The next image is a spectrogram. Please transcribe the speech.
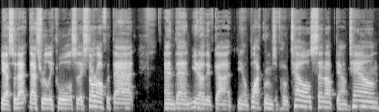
yeah, so that that's really cool. So they start off with that, and then you know they've got you know block rooms of hotels set up downtown,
